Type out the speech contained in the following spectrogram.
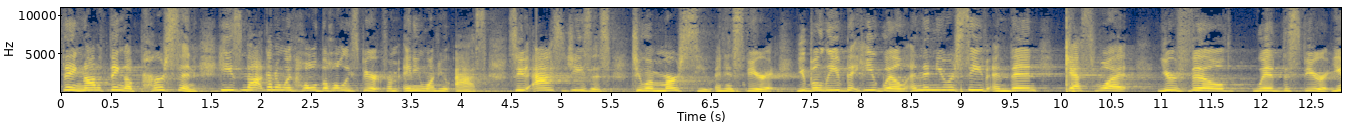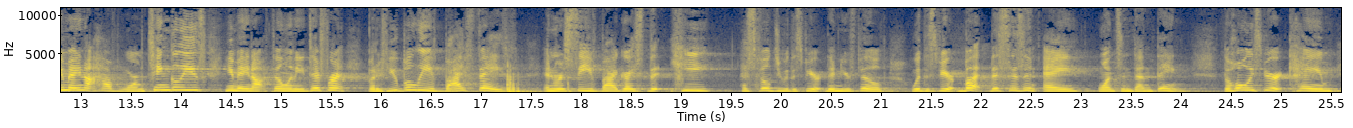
thing, not a thing, a person. He's not going to withhold the Holy Spirit from anyone who asks. So you ask Jesus to immerse you in His Spirit. You believe that He will, and then you receive, and then guess what? You're filled with the Spirit. You may not have warm tinglies, you may not feel any different, but if you believe by faith and receive by grace that He has filled you with the Spirit, then you're filled with the Spirit. But this isn't a once and done thing. The Holy Spirit came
